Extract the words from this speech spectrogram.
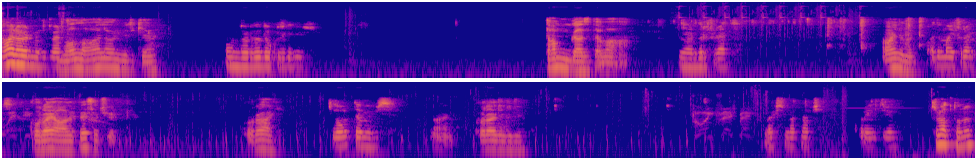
Hala ölmedik. Ben Vallahi hala ölmedik ya. 14'e 9 gidiyoruz. Tam gaz devam. Yardır friend. Aynı mı? Hadi my friend. Koray AWP saçıyor. Koray. Long demi biz. Aynen. Koray da gidiyor. Bak şimdi bak ne yapacağım. Kore'ye getiriyorum. Kim attı onu?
